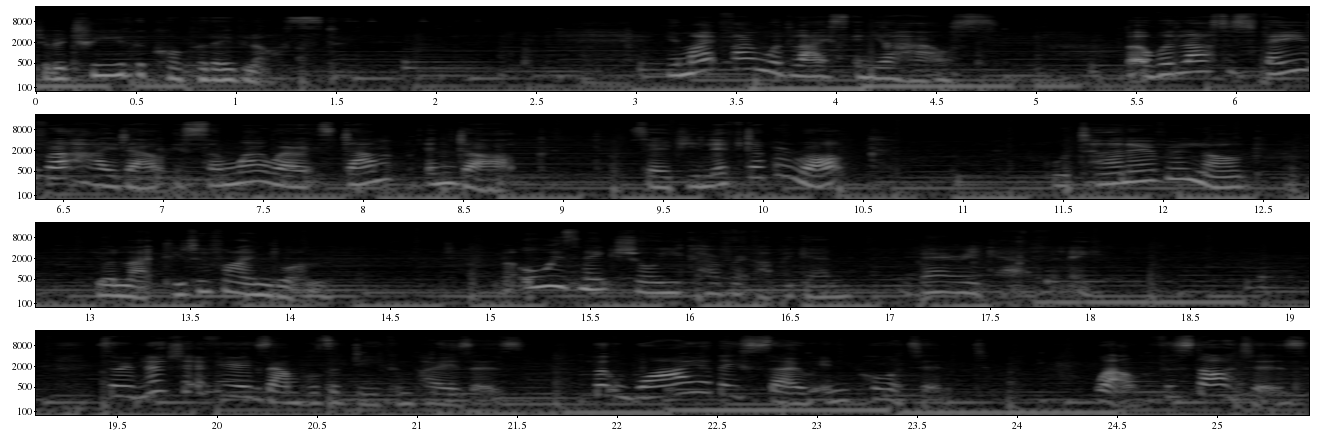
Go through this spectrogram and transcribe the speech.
to retrieve the copper they've lost. You might find woodlice in your house, but a woodlouse's favourite hideout is somewhere where it's damp and dark. So if you lift up a rock or turn over a log, you're likely to find one. But always make sure you cover it up again, very carefully. So we've looked at a few examples of decomposers, but why are they so important? Well, for starters,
